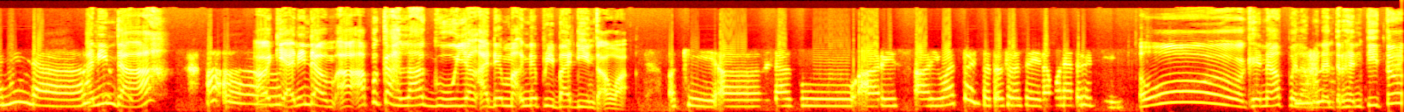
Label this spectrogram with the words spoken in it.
Aninda. Aninda? Ah, uh, Okey, Aninda, uh, apakah lagu yang ada makna peribadi untuk awak? Okey, uh, lagu Aris Ariwatan tak, tak salah saya. Namun yang terhenti. Oh, kenapa lamunan terhenti tu?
